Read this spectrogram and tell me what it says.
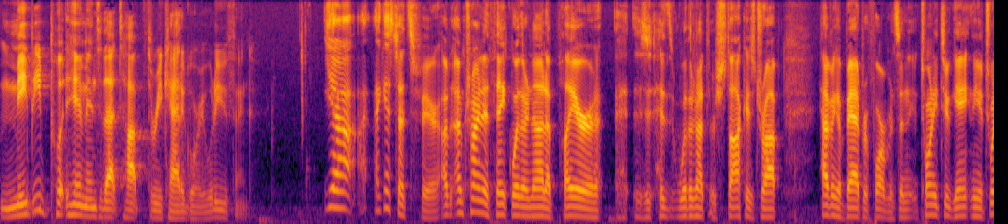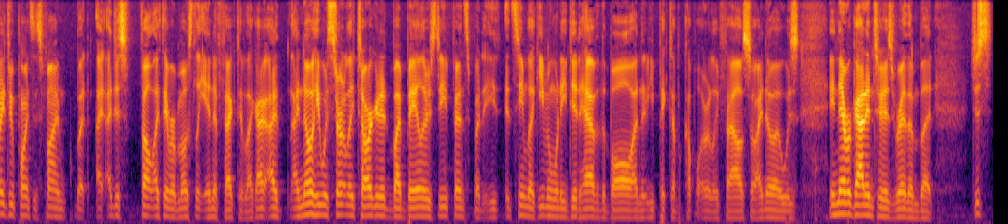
maybe put him into that top three category. What do you think? Yeah, I guess that's fair. I'm, I'm trying to think whether or not a player, uh, has, has, whether or not their stock has dropped having a bad performance. And 22 game, you know, 22 points is fine, but I, I just felt like they were mostly ineffective. Like I, I, I know he was certainly targeted by Baylor's defense, but he, it seemed like even when he did have the ball, and he picked up a couple early fouls, so I know it was he never got into his rhythm, but just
